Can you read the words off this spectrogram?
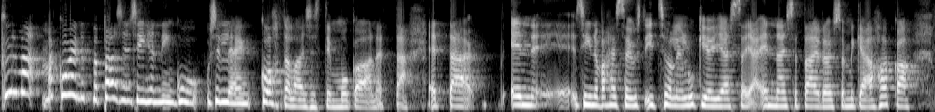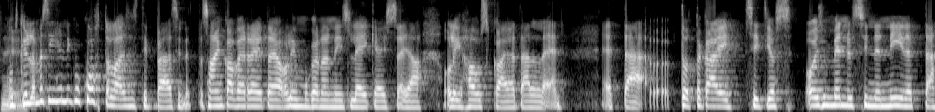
Kyllä mä, mä koin, että mä pääsin siihen niin kuin silleen kohtalaisesti mukaan, että, että en, siinä vaiheessa just itse oli lukiojässä ja en näissä taidoissa mikään haka, niin. mutta kyllä mä siihen niin kuin kohtalaisesti pääsin, että sain kavereita ja olin mukana niissä leikeissä ja oli hauskaa ja tälleen. Että totta kai sit jos olisin mennyt sinne niin, että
